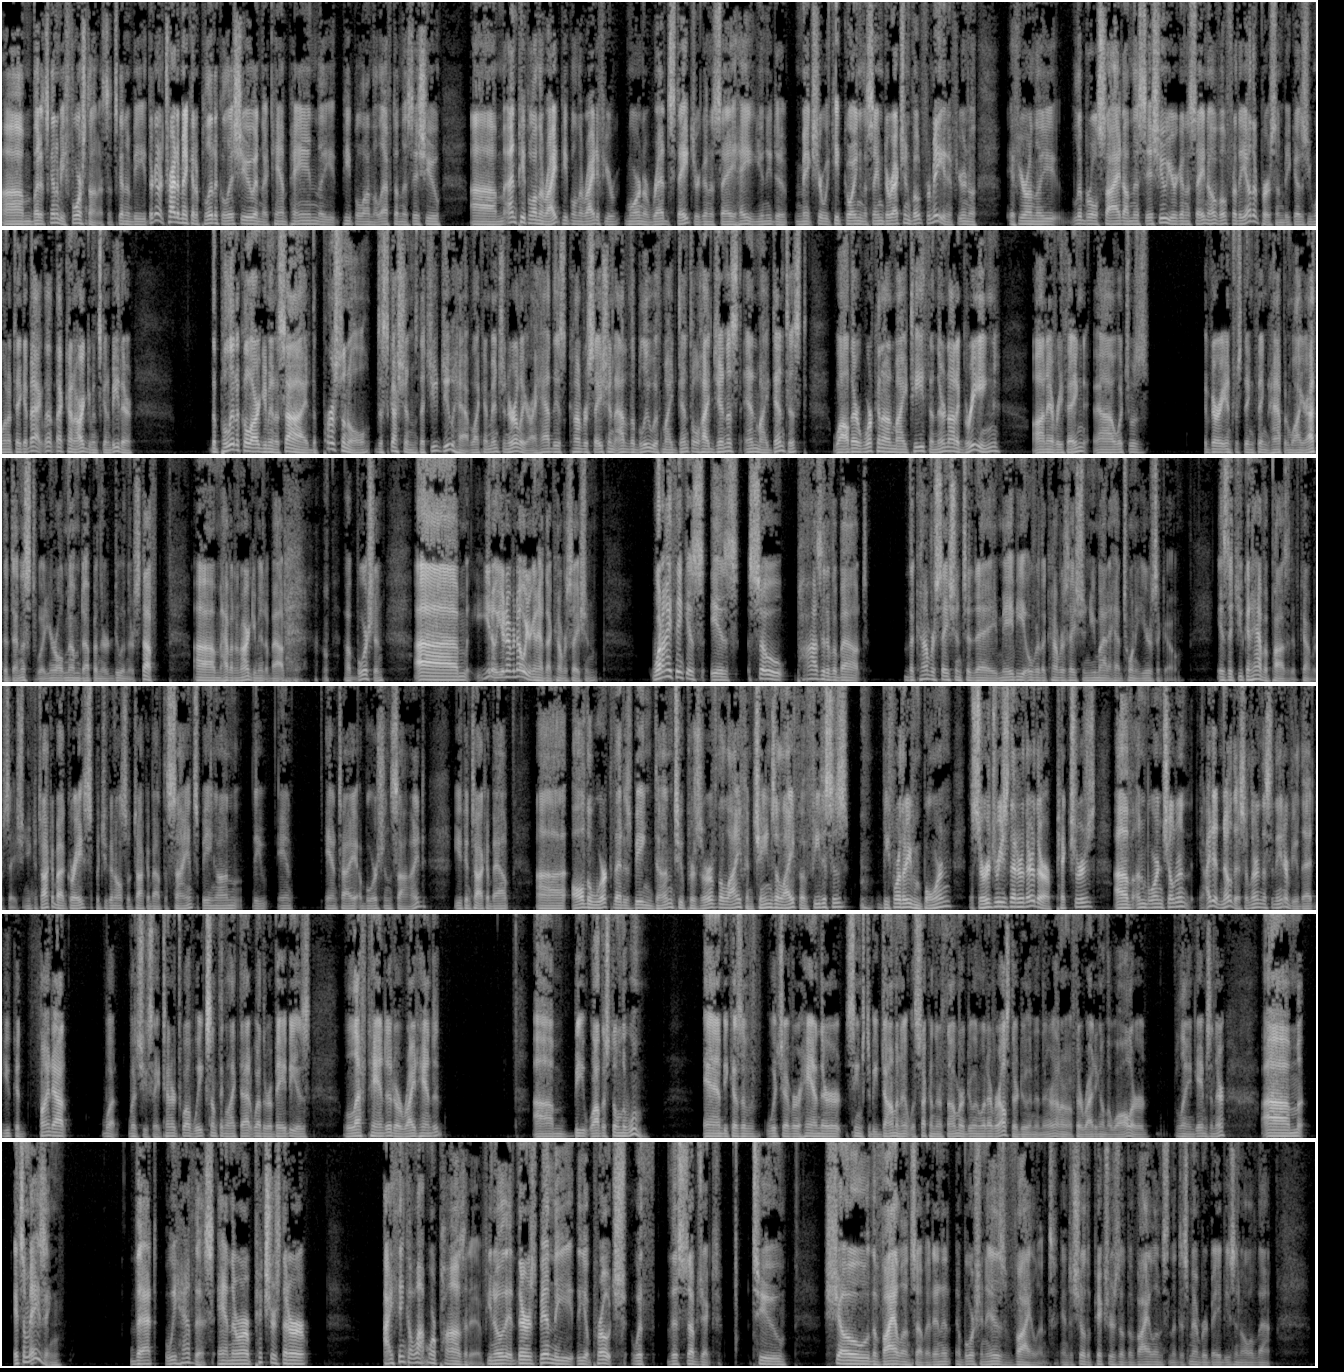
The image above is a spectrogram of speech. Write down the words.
Um, but it's going to be forced on us. It's going to be they're going to try to make it a political issue in the campaign. The people on the left on this issue, um, and people on the right. People on the right, if you're more in a red state, you're going to say, "Hey, you need to make sure we keep going in the same direction. Vote for me." And if you're in a if you're on the liberal side on this issue, you're going to say, "No, vote for the other person because you want to take it back." That, that kind of argument's going to be there the political argument aside, the personal discussions that you do have, like I mentioned earlier, I had this conversation out of the blue with my dental hygienist and my dentist while they're working on my teeth and they're not agreeing on everything, uh, which was a very interesting thing to happen while you're at the dentist, when you're all numbed up and they're doing their stuff, um, having an argument about abortion. Um, you know, you never know when you're going to have that conversation. What I think is is so positive about the conversation today, maybe over the conversation you might have had 20 years ago, is that you can have a positive conversation. You can talk about grace, but you can also talk about the science being on the anti abortion side. You can talk about uh, all the work that is being done to preserve the life and change the life of fetuses before they're even born, the surgeries that are there. There are pictures of unborn children. I didn't know this. I learned this in the interview that you could find out what what she say, ten or twelve weeks, something like that, whether a baby is left-handed or right-handed, um, be while they're still in the womb, and because of whichever hand there seems to be dominant with sucking their thumb or doing whatever else they're doing in there. I don't know if they're writing on the wall or playing games in there. Um, it's amazing that we have this, and there are pictures that are I think a lot more positive. You know, there's been the the approach with this subject to show the violence of it, and it, abortion is violent, and to show the pictures of the violence and the dismembered babies and all of that.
